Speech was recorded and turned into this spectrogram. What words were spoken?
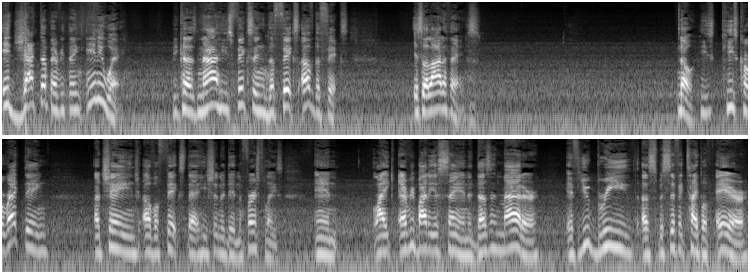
it jacked up everything anyway, because now he's fixing the fix of the fix. It's a lot of things. No, he's he's correcting a change of a fix that he shouldn't have did in the first place. And like everybody is saying, it doesn't matter if you breathe a specific type of air,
